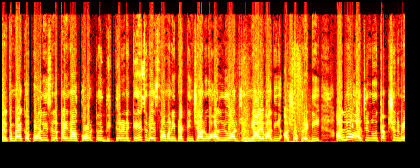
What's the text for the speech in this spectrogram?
Welcome back. పోలీసులపైన కోర్టు ధిక్కరణ కేసు వేస్తామని ప్రకటించారు అల్లు అర్జున్ న్యాయవాది అశోక్ రెడ్డి. అల్లు అర్జున్ను తక్షణమే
